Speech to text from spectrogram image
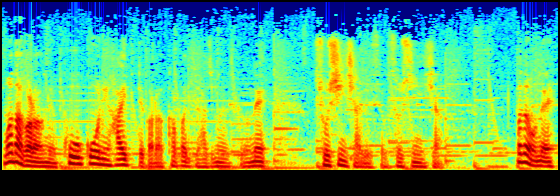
まあだからね、高校に入ってからカバディ始めるんですけどね、初心者ですよ、初心者。まあでもね、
